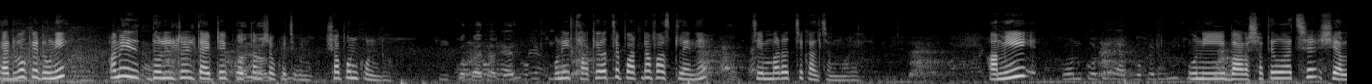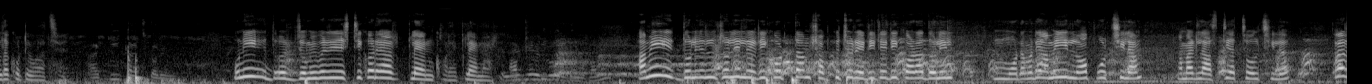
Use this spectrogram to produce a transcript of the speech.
অ্যাডভোকেট উনি। আমি দলিল টলিল টাইপ টাইপ করতাম সব কিছু স্বপন কুণ্ড। উনি থাকে হচ্ছে পাটনা ফার্স্ট লাইনে চেম্বার হচ্ছে কালচার মোড়ে। আমি কোন কোর্টের অ্যাডভোকেট উনি? উনি বারাসাতেও আছে শিয়ালদা কোর্টেও আছে। আর কি কাজ করেন? উনি জমি বাড়ি রেজিস্ট্রি করে আর প্ল্যান করে প্ল্যানার আমি দলিল টলিল রেডি করতাম সব কিছু রেডি টেডি করা দলিল। মোটামুটি আমি ল পড়ছিলাম আমার লাস্ট ইয়ার চলছিল। এবার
